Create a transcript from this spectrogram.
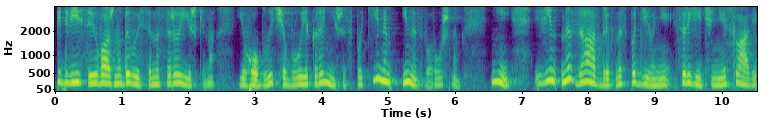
підвівся і уважно дивився на Сироїшкіна. Його обличчя було, як раніше, спокійним і незворушним. Ні, він не заздрив несподіваній Сергійчині і славі,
